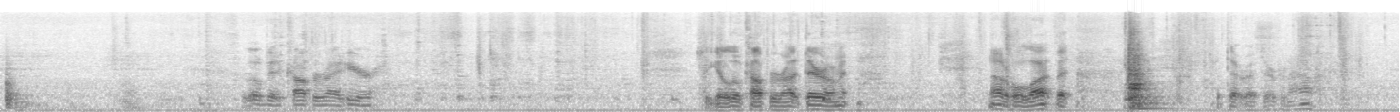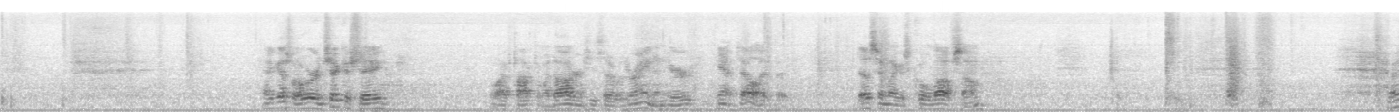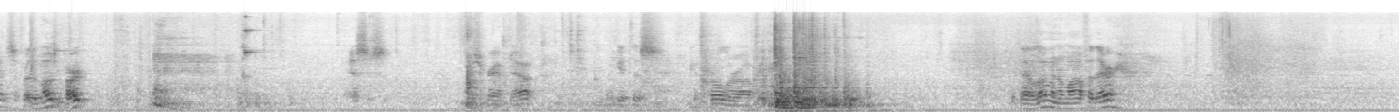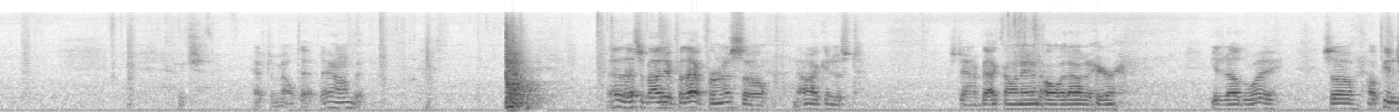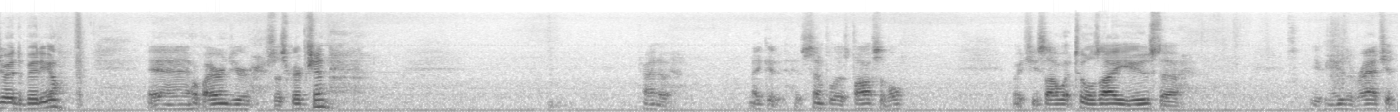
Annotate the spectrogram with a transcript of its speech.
a little bit of copper right here. So you got a little copper right there on it. Not a whole lot, but put that right there for now. I guess while we're in Chickasha, my wife talked to my daughter and she said it was raining here. Can't tell it, but it does seem like it's cooled off some. Alright, so for the most part, this is scrapped out. We get this controller off of here. Get that aluminum off of there. Which, have to melt that down, but well, that's about it for that furnace, so now I can just stand it back on end, haul it out of here, get it out of the way. So, hope you enjoyed the video, and hope I earned your subscription. Trying to make it as simple as possible, which you saw what tools I used. Uh, you can use a ratchet,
